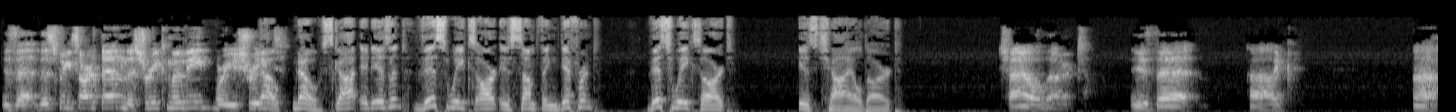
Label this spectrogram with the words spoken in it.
is that this week's art then? The Shriek movie where you shrieked? No, no, Scott, it isn't. This week's art is something different. This week's art is child art. Child art. Is that uh, like? Uh,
